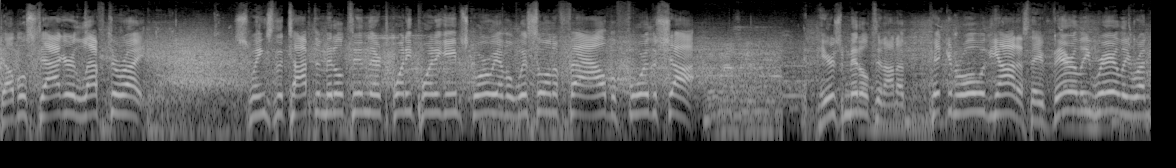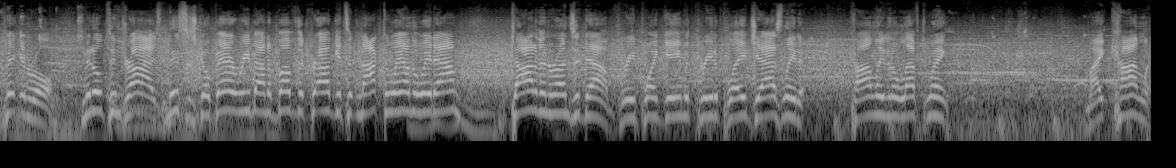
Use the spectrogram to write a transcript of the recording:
double stagger left to right. Swings to the top to Middleton. Their 20 point a game score. We have a whistle and a foul before the shot. Here's Middleton on a pick and roll with Giannis. They very rarely run pick and roll. Middleton drives, misses. Gobert rebound above the crowd, gets it knocked away on the way down. Donovan runs it down. Three point game with three to play. Jazz lead it. Conley to the left wing. Mike Conley.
